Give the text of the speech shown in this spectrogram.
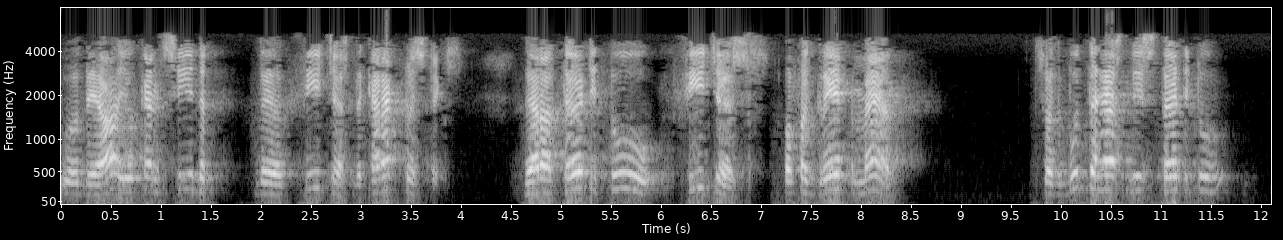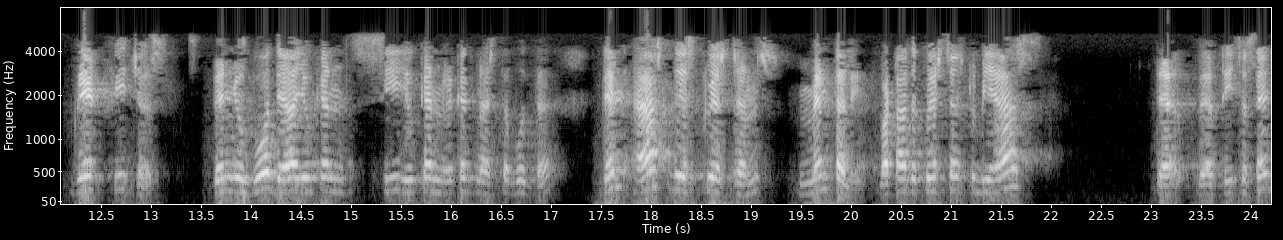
go there, you can see the, the features, the characteristics. There are 32 features of a great man. So the Buddha has these 32 great features. When you go there, you can see, you can recognize the Buddha. Then ask these questions mentally. What are the questions to be asked? Their, their teacher said,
